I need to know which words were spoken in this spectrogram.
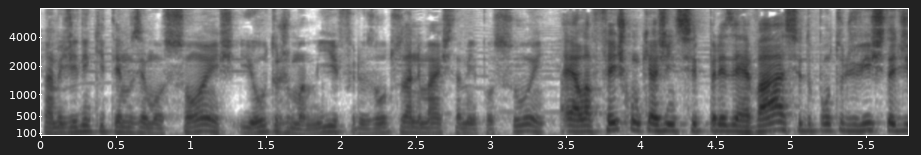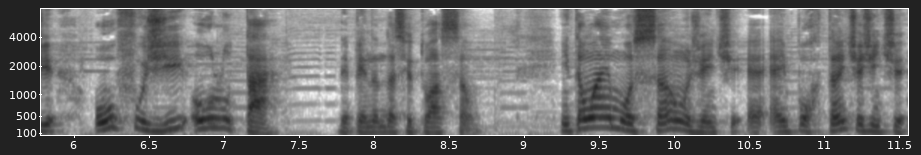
na medida em que temos emoções, e outros mamíferos, outros animais também possuem, ela fez com que a gente se preservasse do ponto de vista de ou fugir ou lutar, dependendo da situação. Então a emoção, gente, é, é importante a gente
